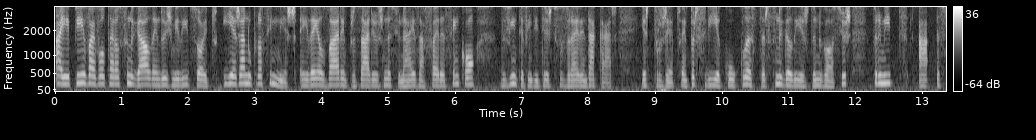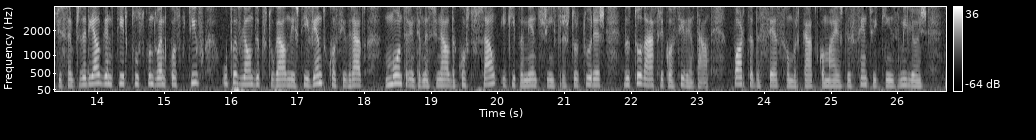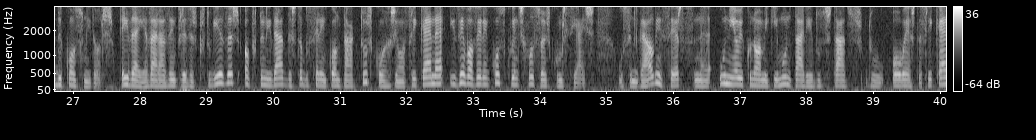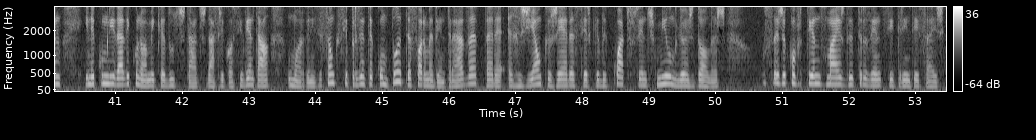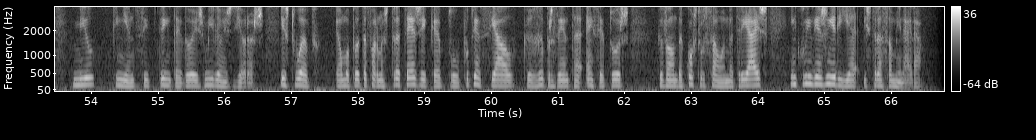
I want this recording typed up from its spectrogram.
A AEP vai voltar ao Senegal em 2018 e é já no próximo mês. A ideia é levar empresários nacionais à Feira Sencom de 20 a 23 de fevereiro em Dakar. Este projeto, em parceria com o Cluster Senegalês de Negócios, permite à Associação Empresarial garantir pelo segundo ano consecutivo o pavilhão de Portugal neste evento, considerado montra internacional da construção, equipamentos e infraestruturas de toda a África Ocidental, porta de acesso a um mercado com mais de 115 milhões de consumidores. A ideia é dar às empresas portuguesas oportunidade de estabelecerem contactos com a região africana e desenvolverem consequentes relações comerciais. O Senegal insere-se na União Económica e Monetária dos Estados do Oeste Africano e na Comunidade Económica dos Estados da África Ocidental, uma organização que se apresenta como plataforma de entrada para a região que gera cerca de 400 mil milhões de dólares, ou seja, convertendo mais de 336.532 milhões de euros. Este hub é uma plataforma estratégica pelo potencial que representa em setores que vão da construção a materiais, incluindo engenharia e extração mineira.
